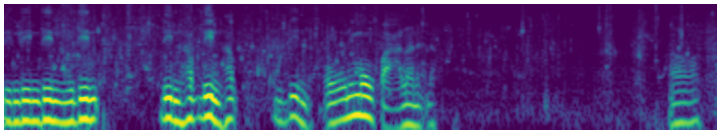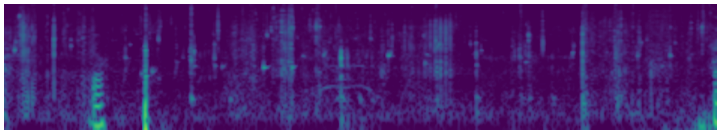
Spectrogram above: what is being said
ดินดินดินมีดินดินครับดินครับมีดินโอ้นี่โมงป่าแล้วเนี่ยนะอ๋อเดี๋ยวฮะ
